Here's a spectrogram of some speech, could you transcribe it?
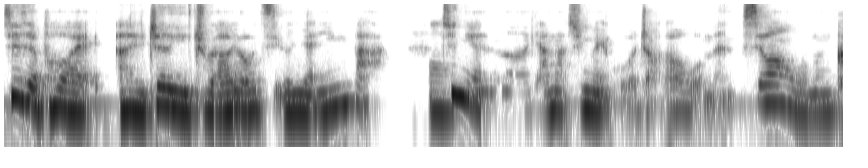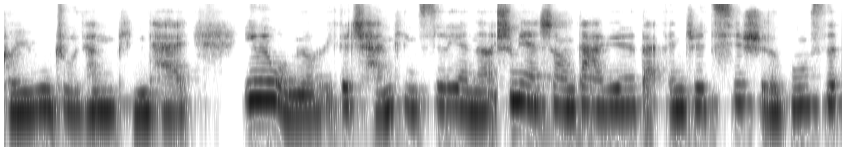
谢谢 Poi，哎，这里主要有几个原因吧。去年呢，亚马逊美国找到我们，希望我们可以入驻他们平台，因为我们有一个产品系列呢，市面上大约百分之七十的公司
